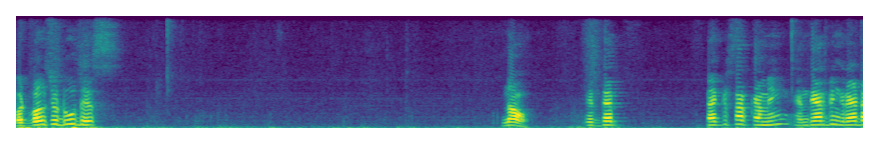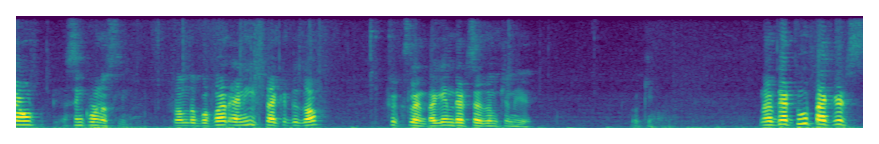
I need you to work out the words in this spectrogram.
But once you do this, now if that packets are coming and they are being read out synchronously from the buffer and each packet is of fixed length again that is assumption here. Okay. Now, if there are two packets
